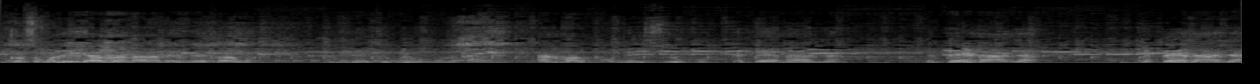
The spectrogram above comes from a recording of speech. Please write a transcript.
Nke ọsọ nwere ihe alụ a na-ana na-eme ebe anwa unu na-ejegbu onwe ana m agwa eziokwu mepee n'anya mepee n'anya mepee n'anya.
